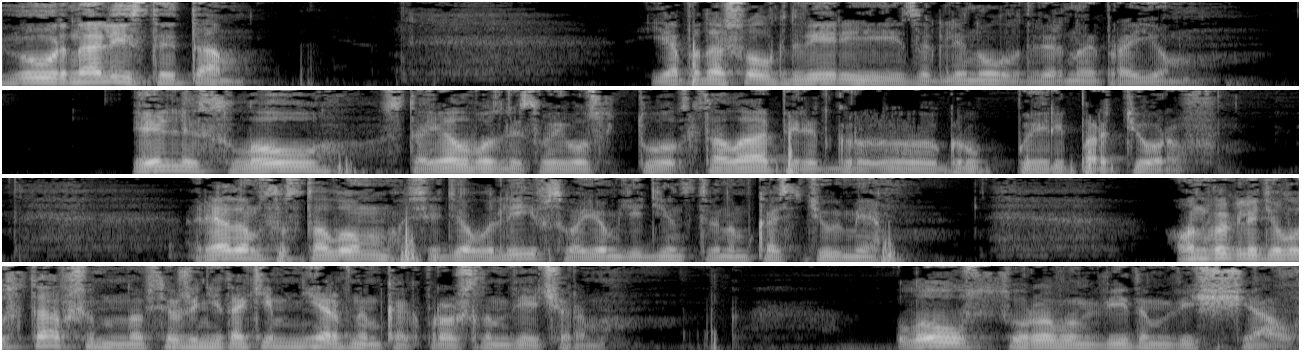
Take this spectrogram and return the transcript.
журналисты там!» Я подошел к двери и заглянул в дверной проем. Элли Слоу стоял возле своего стола перед э, группой репортеров. Рядом со столом сидел Ли в своем единственном костюме. Он выглядел уставшим, но все же не таким нервным, как прошлым вечером. Лоу с суровым видом вещал.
